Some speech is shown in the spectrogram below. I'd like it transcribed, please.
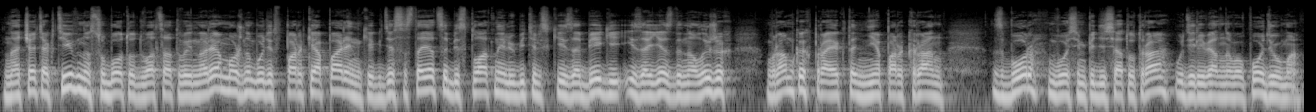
Начать активно субботу 20 января можно будет в парке Опаренки, где состоятся бесплатные любительские забеги и заезды на лыжах в рамках проекта «Не паркран». Сбор в 8.50 утра у деревянного подиума.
